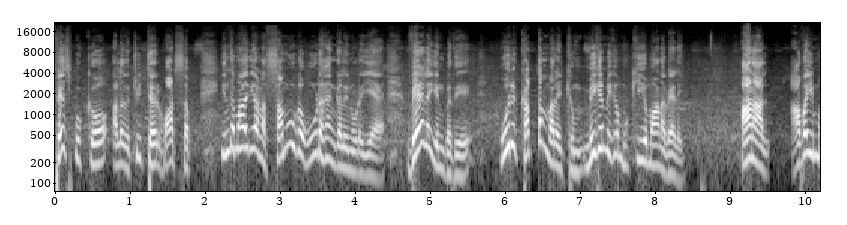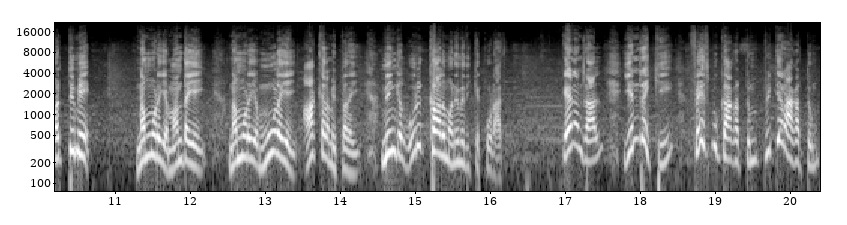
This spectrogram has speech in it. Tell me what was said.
ஃபேஸ்புக்கோ அல்லது ட்விட்டர் வாட்ஸ்அப் இந்த மாதிரியான சமூக ஊடகங்களினுடைய வேலை என்பது ஒரு கட்டம் வரைக்கும் மிக மிக முக்கியமான வேலை. ஆனால் அவை மட்டுமே நம்முடைய மண்டையை நம்முடைய மூளையை ஆக்கிரமிப்பதை நீங்கள் ஒரு காலம் அனுமதிக்கக்கூடாது ஏனென்றால் இன்றைக்கு ஃபேஸ்புக் ஆகட்டும் ட்விட்டர் ஆகட்டும்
